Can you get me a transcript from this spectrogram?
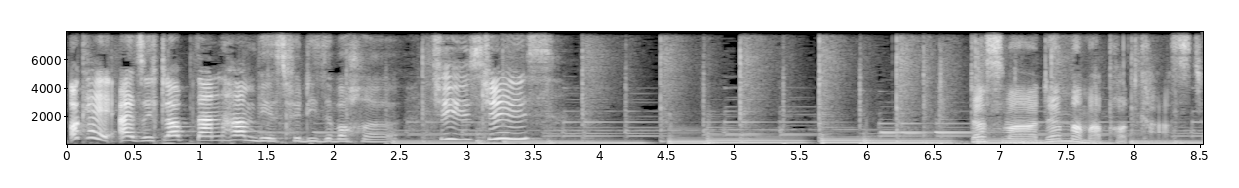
Okay, also ich glaube, dann haben wir es für diese Woche. Tschüss. Tschüss. Das war der Mama Podcast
